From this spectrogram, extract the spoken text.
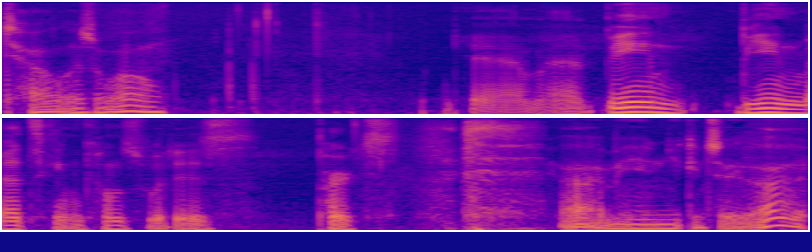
tell as well. Yeah, man. Being being Mexican comes with its perks. I mean, you can say that.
